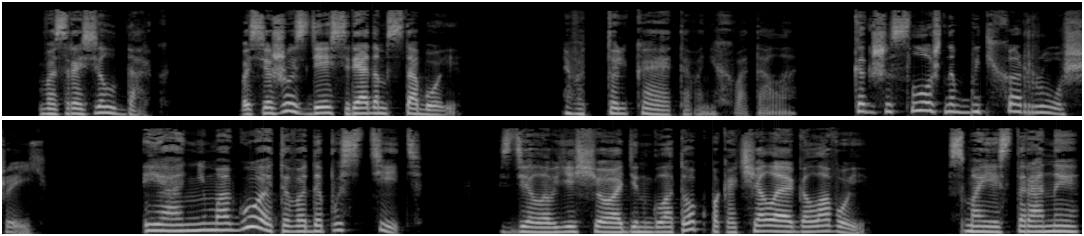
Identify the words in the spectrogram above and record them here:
— возразил Дарк. Посижу здесь рядом с тобой». Вот только этого не хватало. Как же сложно быть хорошей. «Я не могу этого допустить», — сделав еще один глоток, покачала я головой. «С моей стороны,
